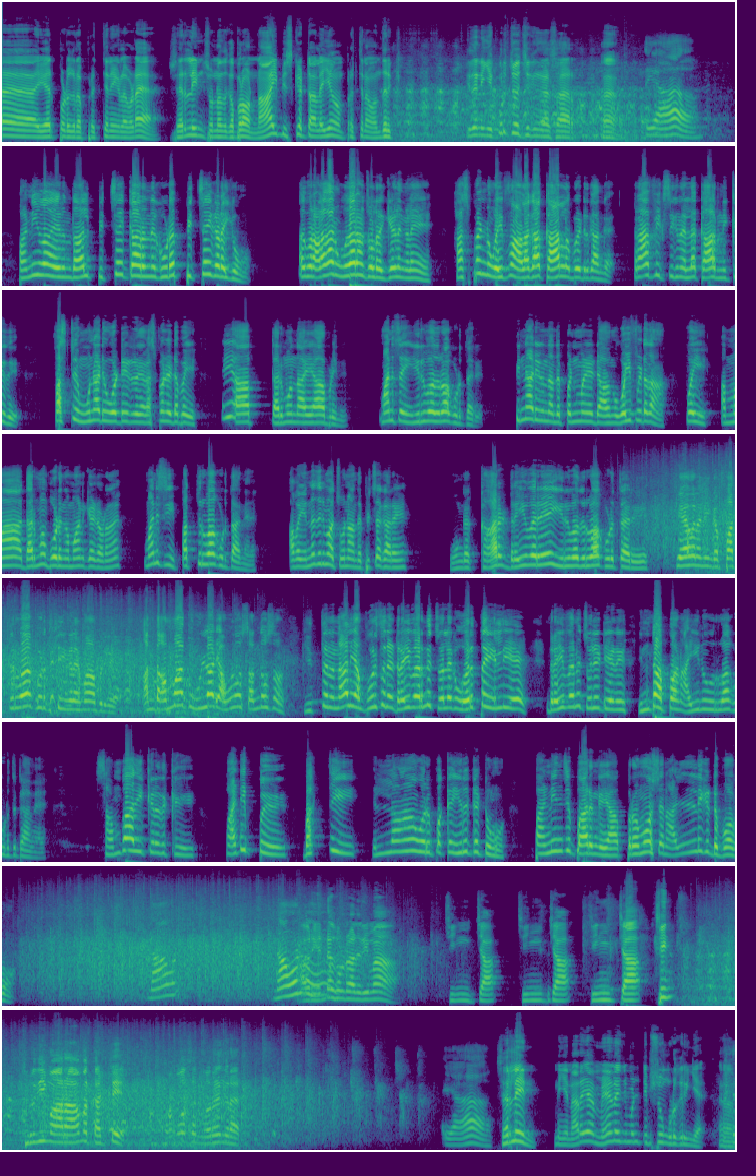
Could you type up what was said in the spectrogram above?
ஏற்படுகிற பிரச்சனைகளை விட ஷெர்லின் சொன்னதுக்கு அப்புறம் நாய் பிஸ்கட்டாலையும் பிரச்சனை வந்திருக்கு. இதை நீங்க குறிச்சு வச்சுக்கோங்க சார். ஐயா பணிவா இருந்தால் பிச்சைக்காரனு கூட பிச்சை கிடைக்கும். அதுக்கு ஒரு அழகான உதாரணம் சொல்கிறேன் கேளுங்களேன். ஹஸ்பண்ட் ஒய்ஃபும் அழகா காரில் போயிட்டு இருக்காங்க. டிராஃபிக் சிக்னலில் கார் நிற்குது ஃபஸ்ட்டு முன்னாடி ஓட்டிட்டு இருக்க ஹஸ்பண்ட்கிட்ட போய் ஐயா தர்மந்தாயா அப்படின்னு. மனுஷன் இருபது ரூபா கொடுத்தாரு. பின்னாடி இருந்த அந்த பெண்மணிகிட்ட அவங்க ஒய்ஃபிட்ட தான் போய் அம்மா தர்மம் போடுங்கம்மான்னு கேட்ட உடனே மனுஷி பத்து ரூபா கொடுத்தாங்க. அவன் என்ன தெரியுமா சொன்னான் அந்த பிச்சைக்காரன்? உங்க கார் டிரைவரே இருபது ரூபா கொடுத்தாரு. கேவலம் நீங்க பத்து ரூபா கொடுத்துட்டீங்களேம்மா அப்படின்னு. அந்த அம்மாவுக்கு உள்ளாடி அவ்வளோ சந்தோஷம். இத்தனை நாள் என் புருஷனை டிரைவர்னு சொல்ல ஒருத்தன் இல்லையே. டிரைவர்னு சொல்லிட்டேன்னு இந்த அப்பா நான் ஐநூறு ரூபா கொடுத்துட்டாவ. சம்பாதிக்கிறதுக்கு படிப்பு பக்தி எல்லாம் ஒரு பக்கம் இருக்கட்டும். பணிஞ்சு பாருங்கய்யா ப்ரொமோஷன் அள்ளிக்கிட்டு போகும். நான் நான் ஒண்ணு என்ன சொல்றாரு தெரியுமா? சிஞ்சா சிஞ்சா சிஞ்சா சிங். ஸ்ருதி மாறாம தட்டு. ப்ரமோஷன் வருங்கிறார். ஐயா. செர்லின் நீங்க நிறைய மேனேஜ்மெண்ட் டிப்ஸும் கொடுக்குறீங்க. ஆ.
